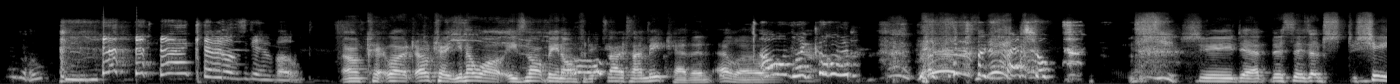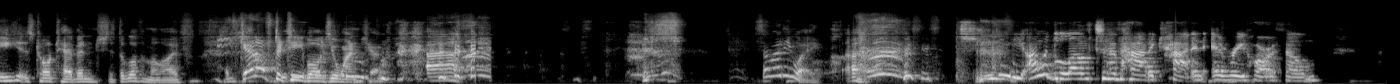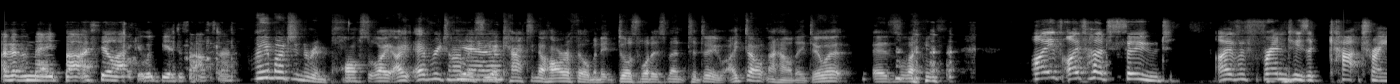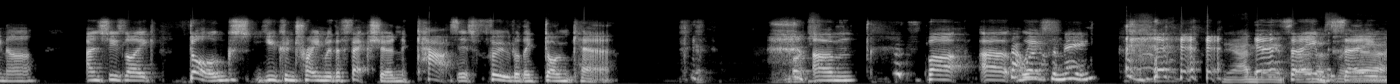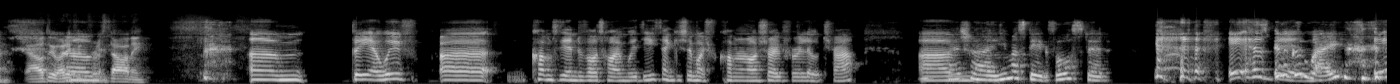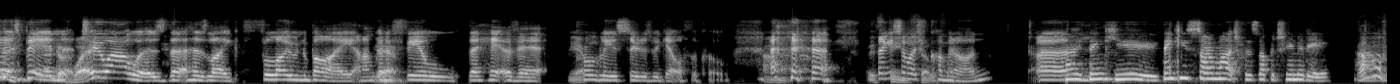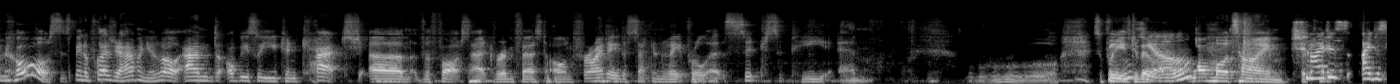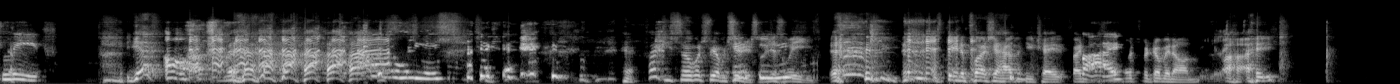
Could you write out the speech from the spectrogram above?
Kevin wants to get involved. Okay, right. Okay, you know what? He's not been on for the entire time. Meet Kevin. Hello. Oh my god, so special. She, uh, this is uh, she is called Kevin. She's the love of my life. And get off the keyboard, you wanker. Uh, so anyway, Gee, I would love to have had a cat in every horror film I've ever made, but I feel like it would be a disaster. I imagine they're impossible. Like I, every time I see a cat in a horror film and it does what it's meant to do, I don't know how they do it. It's like I've I've heard food. I have a friend who's a cat trainer, and she's like, dogs you can train with affection. Cats, it's food or they don't care. Um, but uh, That works for me. yeah, and Yeah, me, same, same. yeah. I'll do anything Um, for Astani. Um, but yeah, we've uh, come to the end of our time with you. Thank you so much for coming on our show for a little chat. Um, Pleasure. You must be exhausted it has in been a good way. it has been two hours that has like flown by, and I'm gonna Yeah. feel the hit of it Yeah. probably as soon as we get off the call. Ah, Thank you so been much for coming fun. on. Um, oh, thank you. Thank you so much for this opportunity. Oh, of Um, course. It's been a pleasure having you as well. And obviously, you can catch um, the Fox at Grimmfest on Friday, the 2nd of April at 6 p.m. Ooh. So please Thank do it you. one more time. Should I just I just leave? Yeah. Oh, I just leave. Thank you so much for the opportunity. So we just leave. it's been a pleasure having you, Kate. Thank you Bye. so much for coming on. You. Bye.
